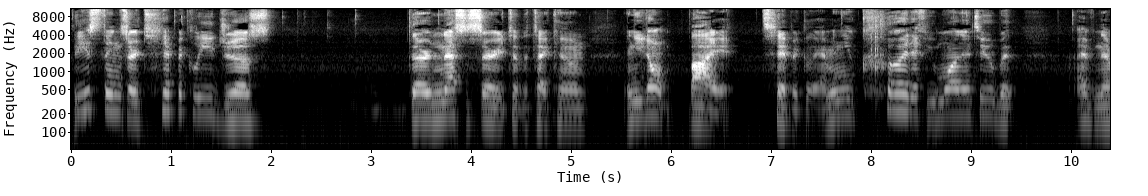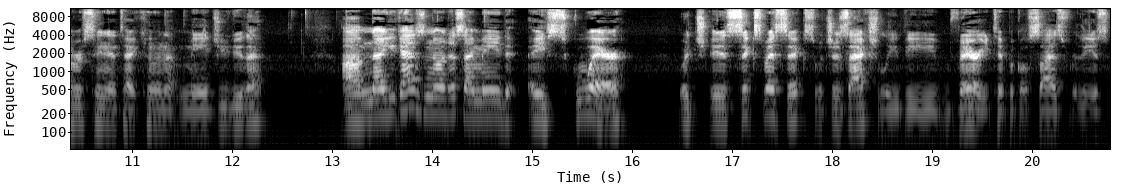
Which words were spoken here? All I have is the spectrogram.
These things are typically just they're necessary to the tycoon, and you don't buy it typically. I mean, you could if you wanted to, but I've never seen a tycoon that made you do that. Um, now, you guys notice I made a square, which is 6 by 6 which is actually the very typical size for these.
